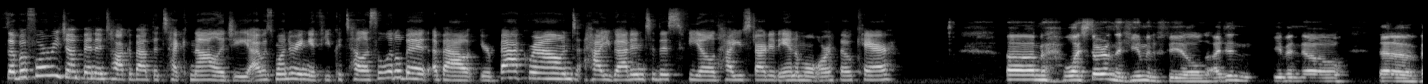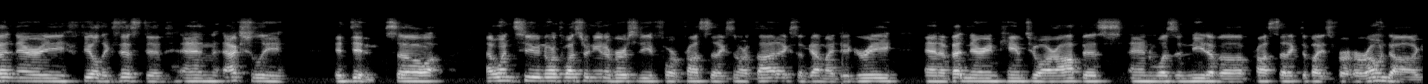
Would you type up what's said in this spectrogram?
So before we jump in and talk about the technology, I was wondering if you could tell us a little bit about your background, how you got into this field, how you started Animal Ortho Care. Um, well, I started in the human field. I didn't even know that a veterinary field existed, and actually, it didn't. So I went to Northwestern University for prosthetics and orthotics and got my degree. And a veterinarian came to our office and was in need of a prosthetic device for her own dog.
